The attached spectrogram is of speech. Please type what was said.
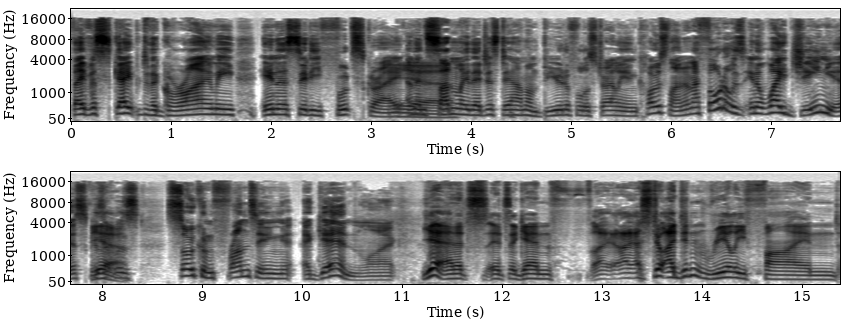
they've escaped the grimy inner city Footscray, and then suddenly they're just down on beautiful Australian coastline. And I thought it was in a way genius because Yeah. it was so confronting again. Like Yeah, and it's it's again. I, I still I didn't really find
